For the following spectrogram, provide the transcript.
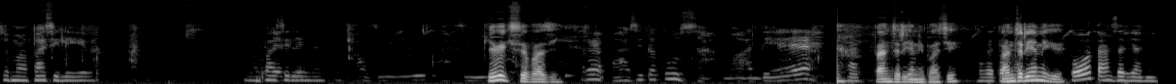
જમા ભાજી લઈ આવ્યા. ભાજી લઈને ભાજી કેવી છે ભાજી? અરે ભાજી તો તું દે તાંજરિયાની ભાજી? તાંજરિયાની કે? તો તાંસરિયાની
